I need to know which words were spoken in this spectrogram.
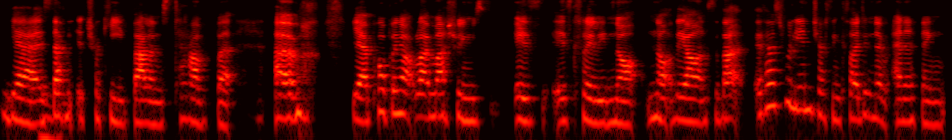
Yeah, it's definitely a tricky balance to have, but um, yeah, popping up like mushrooms is is clearly not not the answer. That that's really interesting because I didn't know anything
